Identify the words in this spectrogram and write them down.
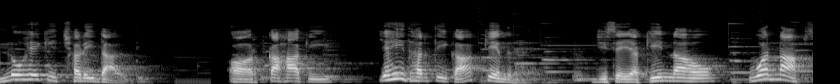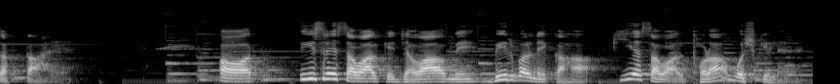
लोहे की छड़ी डाल दी और कहा कि यही धरती का केंद्र है, जिसे यकीन ना हो वह नाप सकता है। और तीसरे सवाल के जवाब में बीरबल ने कहा कि यह सवाल थोड़ा मुश्किल है,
